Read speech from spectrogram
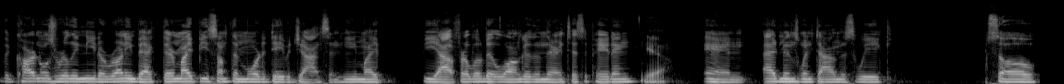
the Cardinals really need a running back. There might be something more to David Johnson. He might be out for a little bit longer than they're anticipating. Yeah. And Edmonds went down this week. So,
